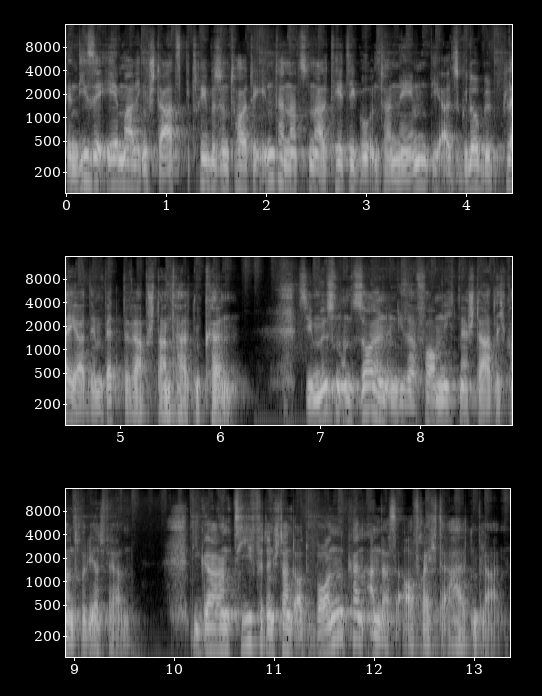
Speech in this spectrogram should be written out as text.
Denn diese ehemaligen Staatsbetriebe sind heute international tätige Unternehmen, die als Global Player dem Wettbewerb standhalten können. Sie müssen und sollen in dieser Form nicht mehr staatlich kontrolliert werden. Die Garantie für den Standort Bonn kann anders aufrechterhalten bleiben.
